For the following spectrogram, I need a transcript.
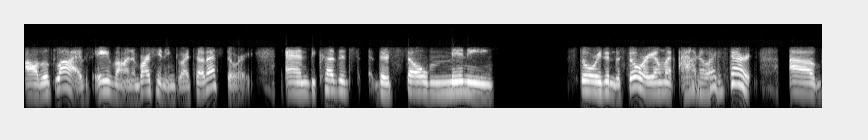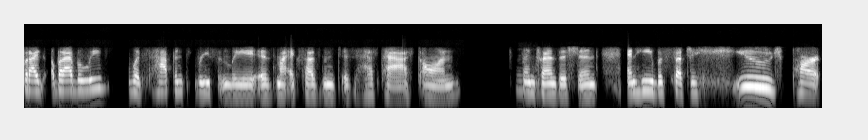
all those lives, Avon and bartending? Do I tell that story? And because it's there's so many stories in the story, I'm like, I don't know where to start. Uh, but I but I believe what's happened recently is my ex-husband is, has passed on and transitioned and he was such a huge part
